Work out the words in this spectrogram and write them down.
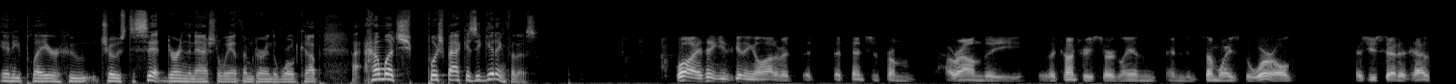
any player who chose to sit during the national anthem during the World Cup. Uh, how much pushback is he getting for this? Well, I think he's getting a lot of attention from around the the country, certainly, and, and in some ways the world. As you said, it has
